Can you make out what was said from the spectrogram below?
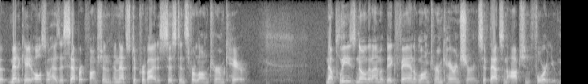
But Medicaid also has a separate function, and that's to provide assistance for long-term care. Now, please know that I'm a big fan of long-term care insurance, if that's an option for you.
